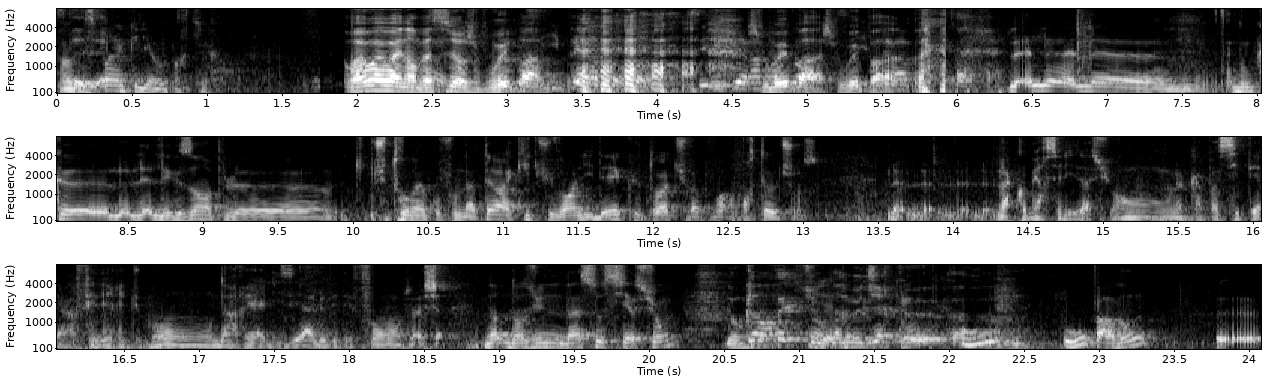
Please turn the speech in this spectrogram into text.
On C'est-à-dire espère qu'il y a au partir. Ouais, ouais, ouais, non, bien sûr, je pouvais pas. C'est hyper important. Hyper Je pouvais important. pas, je pouvais pas. hyper important. Le- le- le- donc euh, le- l'exemple, euh, tu, tu trouves un cofondateur à qui tu vends l'idée que toi tu vas pouvoir apporter autre chose. Le- le- le- la commercialisation, la capacité à fédérer du monde, à réaliser, à lever des fonds. Dans, dans une association Donc là, en fait, tu es en train de me dire que. euh, où, où, pardon, euh,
